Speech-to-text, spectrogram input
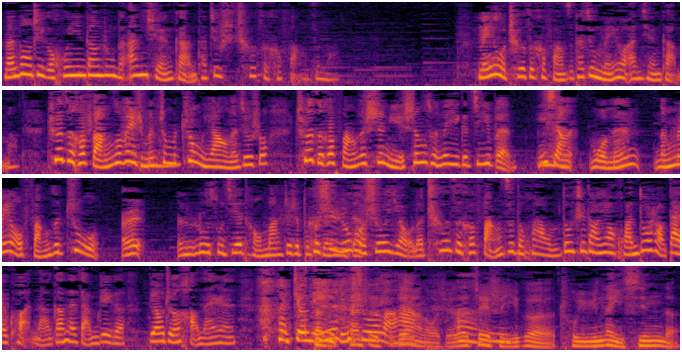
难道这个婚姻当中的安全感，它就是车子和房子吗？没有车子和房子，它就没有安全感吗？车子和房子为什么这么重要呢？就是说，车子和房子是你生存的一个基本。你想，我们能没有房子住而露宿街头吗？这是不可可是如果说有了车子和房子的话，我们都知道要还多少贷款呢？刚才咱们这个标准好男人 周年已经说了哈。这样的，我觉得这是一个出于内心的。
